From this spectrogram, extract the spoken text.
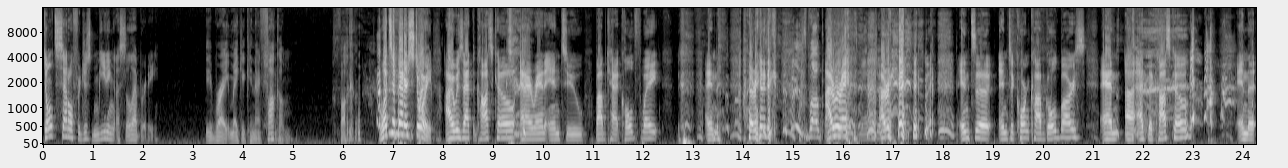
don't settle for just meeting a celebrity. eh, Right, make a connection. Fuck them. Fuck. What's a better story? I was at the Costco and I ran into Bobcat Goldthwait, and I ran into It's Bob I ran, manager. I ran into into Corncob Goldbars and uh, at the Costco in the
